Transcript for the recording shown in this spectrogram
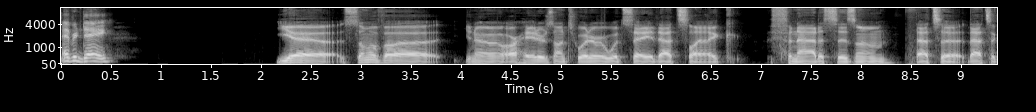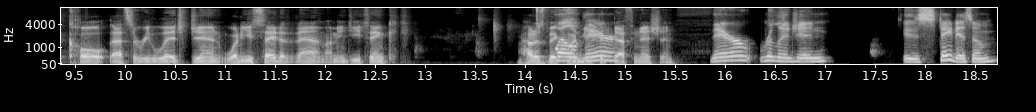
Every day. Yeah some of uh you know our haters on twitter would say that's like fanaticism that's a that's a cult that's a religion. What do you say to them? I mean do you think how does bitcoin well, meet the definition? their religion is statism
